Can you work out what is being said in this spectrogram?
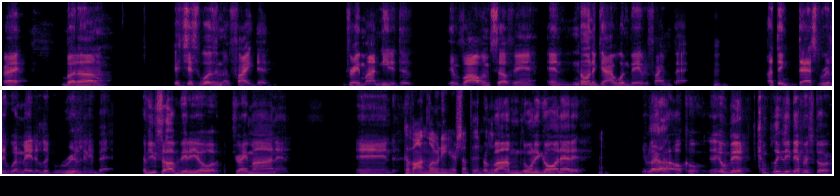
Right. But um, it just wasn't a fight that Draymond needed to involve himself in, and knowing the guy wouldn't be able to fight him back. Mm-hmm. I think that's really what made it look really bad. If you saw a video of Draymond and and Kevon Looney or something, Kevon Looney going at it, you're like, oh, oh, cool. It would be a completely different story.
